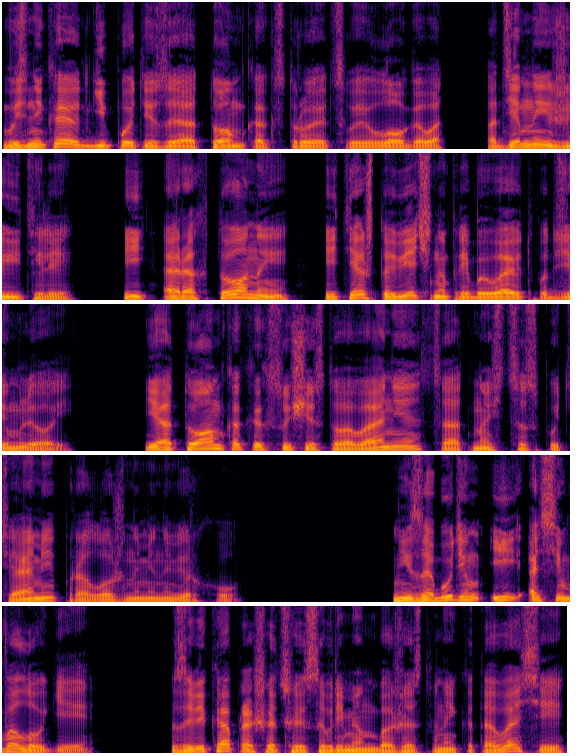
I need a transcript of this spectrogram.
Возникают гипотезы о том, как строят свои логово подземные жители, и эрахтоны, и те, что вечно пребывают под землей, и о том, как их существование соотносится с путями, проложенными наверху. Не забудем и о символогии. За века, прошедшие со времен божественной катавасии,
